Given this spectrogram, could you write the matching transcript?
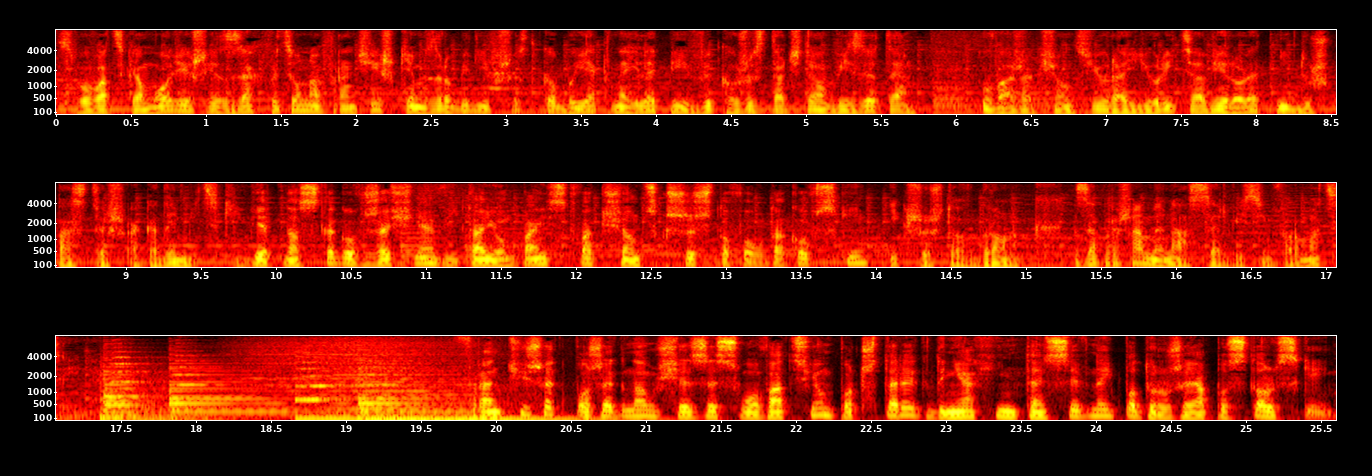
Słowacka młodzież jest zachwycona Franciszkiem. Zrobili wszystko, by jak najlepiej wykorzystać tę wizytę. Uważa ksiądz Juraj Jurica, wieloletni duszpasterz akademicki. 15 września witają Państwa ksiądz Krzysztof Ołdakowski i Krzysztof Bronk. Zapraszamy na serwis informacyjny. Franciszek pożegnał się ze Słowacją po czterech dniach intensywnej podróży apostolskiej.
